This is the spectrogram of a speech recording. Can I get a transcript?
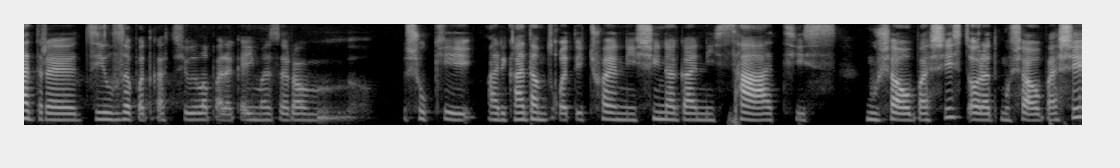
ადრე ძილზე პოდკასტში ვილაპარაკე იმაზე, რომ შუქი არის გადამწყვეტი ჩვენი შინაგანი საათის მუშაობაში, სწორად მუშაობაში.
